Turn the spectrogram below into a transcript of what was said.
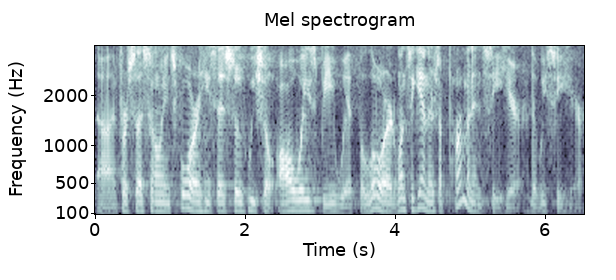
Uh, in 1 Thessalonians 4, he says, So we shall always be with the Lord. Once again, there's a permanency here that we see here.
